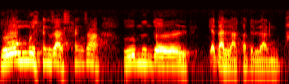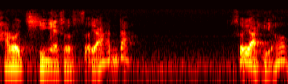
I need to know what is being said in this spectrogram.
용무 생사, 생사 없는 도를 깨달라거들란 바로 징해서 써야 한다. 써야 해요.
